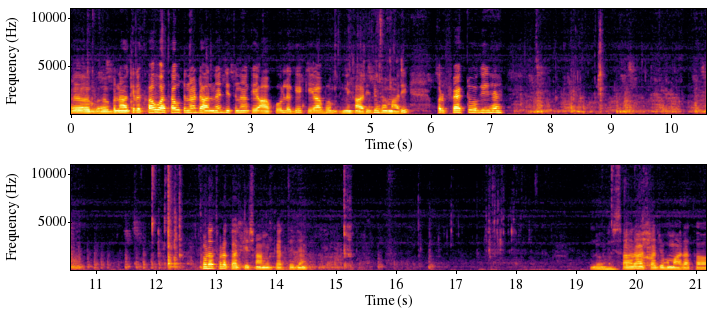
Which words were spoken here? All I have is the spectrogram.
बना के रखा हुआ था, उतना डालना है जितना कि आपको लगे कि अब हम, निहारी जो हमारी परफेक्ट हो गई है। थोड़ा थोड़ा करके शामिल करते जाएँ। लो सारा आटा जो हमारा था,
